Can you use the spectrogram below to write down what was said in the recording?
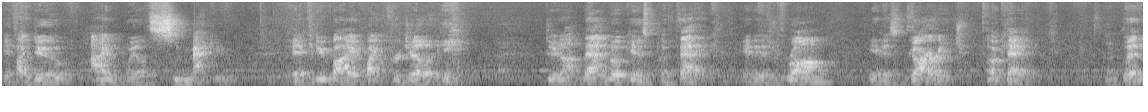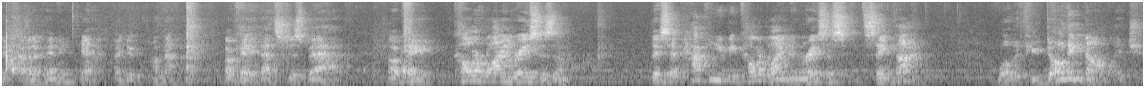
If I do, I will smack you. If you buy White Fragility. Do not, that book is pathetic. It is wrong. It is garbage. Okay. Glenn, do you have an opinion? Yeah, I do on that. Okay, that's just bad. Okay, colorblind racism. They said, how can you be colorblind and racist at the same time? Well, if you don't acknowledge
